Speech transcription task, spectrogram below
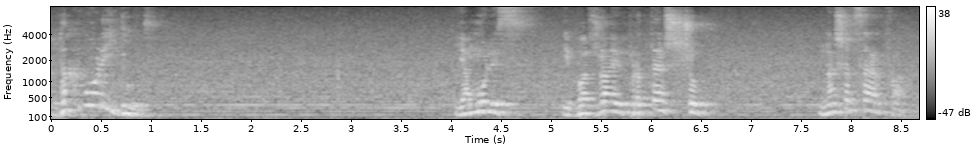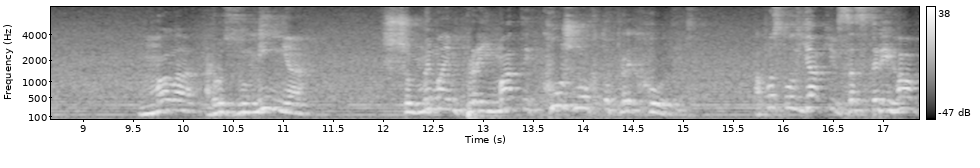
Туди хворі йдуть. Я молюсь і бажаю про те, щоб наша церква мала розуміння, що ми маємо приймати кожного, хто приходить. Апостол Яків застерігав,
